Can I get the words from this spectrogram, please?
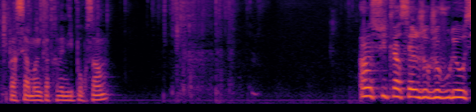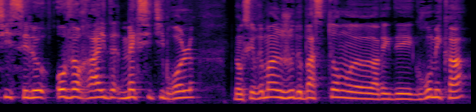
qui passait à moins 90%. Ensuite, un jeu que je voulais aussi, c'est le Override Mech City Brawl. Donc, c'est vraiment un jeu de baston euh, avec des gros mechas.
